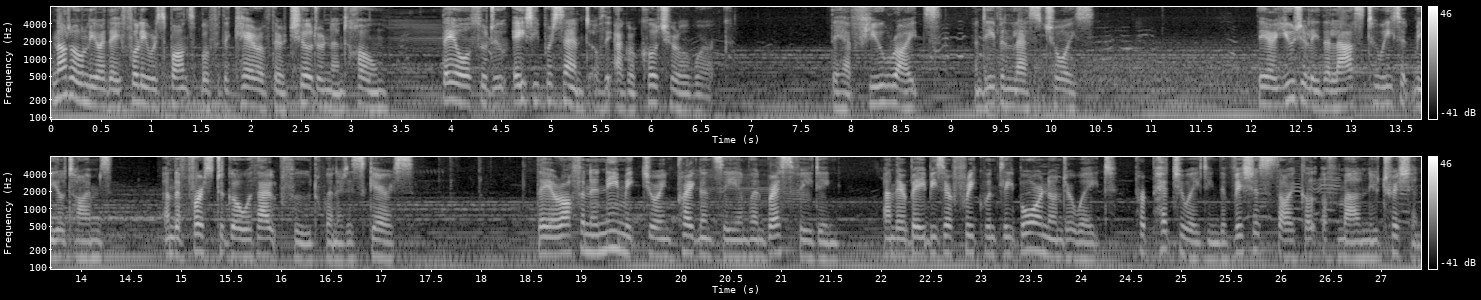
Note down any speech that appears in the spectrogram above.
Not only are they fully responsible for the care of their children and home, they also do 80% of the agricultural work. They have few rights and even less choice. They are usually the last to eat at mealtimes and the first to go without food when it is scarce. They are often anemic during pregnancy and when breastfeeding, and their babies are frequently born underweight, perpetuating the vicious cycle of malnutrition.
